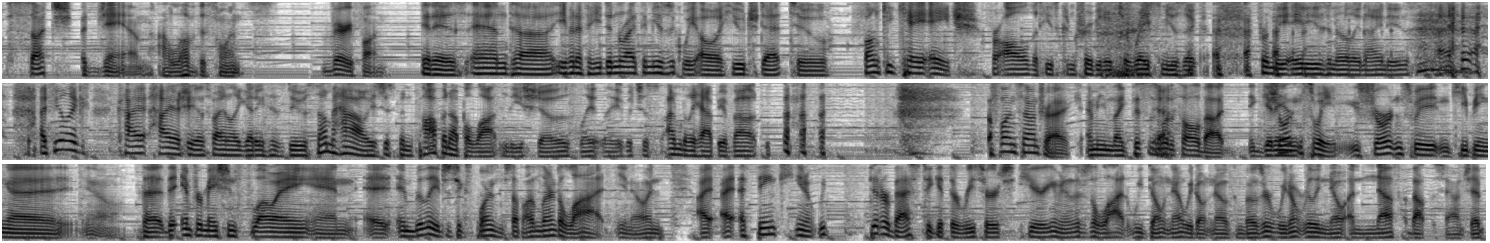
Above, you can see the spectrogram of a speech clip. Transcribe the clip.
Such a jam. I love this one. It's very fun. It is, and uh, even if he didn't write the music, we owe a huge debt to Funky KH for all that he's contributed to race music from the 80s and early 90s. I, I feel like Kai, Hayashi is finally getting his due. Somehow, he's just been popping up a lot in these shows lately, which is I'm really happy about. Fun soundtrack. I mean, like this is Yeah. what it's all about. Getting Short and sweet. short and sweet, and keeping uh, you know the the information flowing, and and really just exploring some stuff. I learned a lot, you know, and I I, I think you know we did our best to get the research here. You know, there's a lot we don't know. We don't know composer. We don't really know enough about the sound chip,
